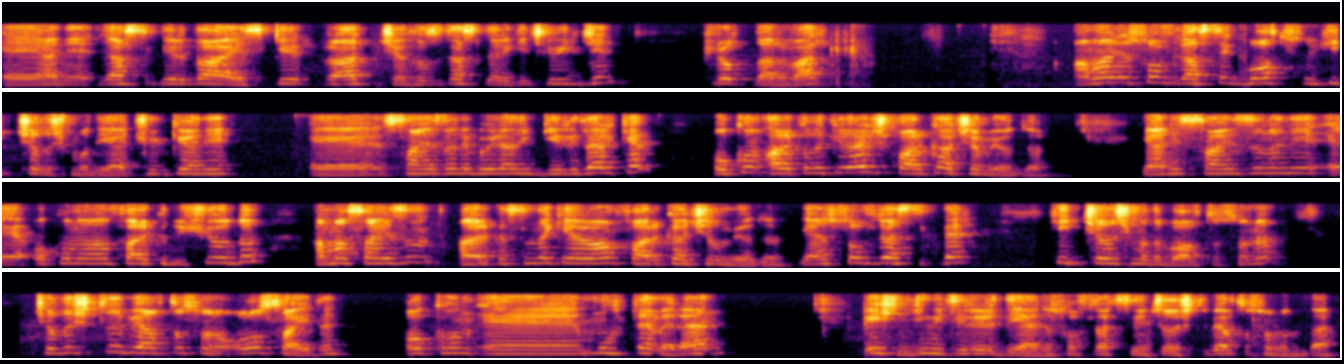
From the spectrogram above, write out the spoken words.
e, hani lastikleri daha eski rahatça hızlı lastiklere geçebileceğin pilotlar var. Ama hani soft lastik bu hafta hiç çalışmadı ya. Çünkü hani e, Sainz hani böyle hani gerilerken Ocon arkadakiler hiç farkı açamıyordu. Yani Sainz'ın hani e, Ocon olan farkı düşüyordu ama Sainz'ın arkasındaki olan farkı açılmıyordu. Yani soft lastikler hiç çalışmadı bu hafta sonu. Çalıştığı bir hafta sonu olsaydı Ocon e, muhtemelen 5. bitirirdi yani soft lastiklerin çalıştığı bir hafta sonunda.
